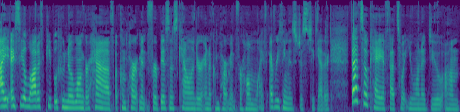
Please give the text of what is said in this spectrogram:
I, I see a lot of people who no longer have a compartment for business calendar and a compartment for home life. Everything is just together. That's okay if that's what you want to do. Um,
